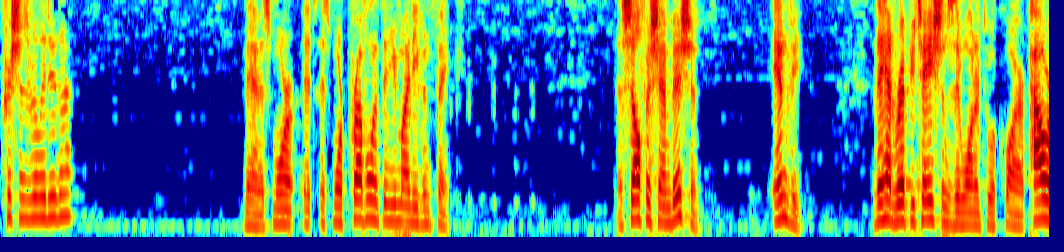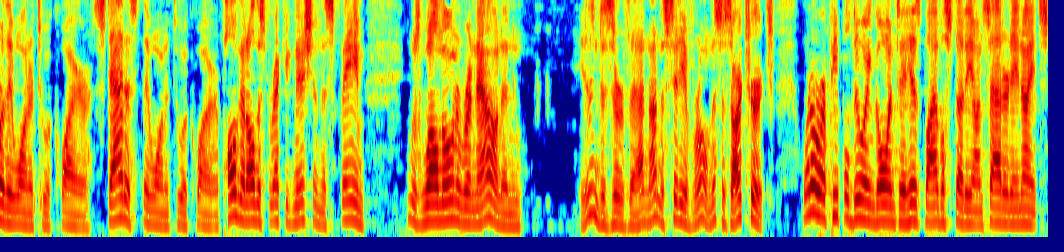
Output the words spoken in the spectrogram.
Christians really do that? Man, it's more, it's more prevalent than you might even think. A selfish ambition envy. They had reputations they wanted to acquire, power they wanted to acquire, status they wanted to acquire. Paul got all this recognition, this fame. He was well known and renowned, and he doesn't deserve that, not in the city of Rome. This is our church. What are our people doing going to his Bible study on Saturday nights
